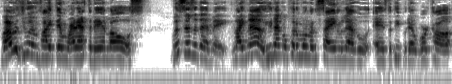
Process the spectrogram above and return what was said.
Why would you invite them right after they loss? What sense did that make? Like, no, you're not gonna put them on the same level as the people that worked hard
